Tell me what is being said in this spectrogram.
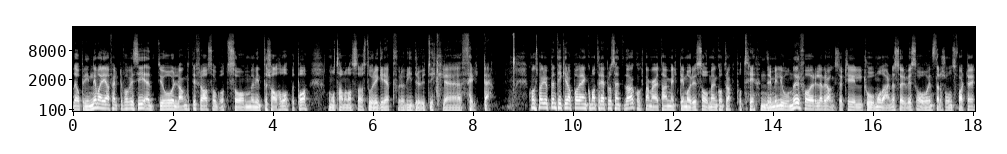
det opprinnelige Maria-feltet får vi si, endte jo langt ifra så godt som Wintershall hadde hoppet på. Og nå tar man altså store grep for å videreutvikle feltet. Kongsberg Gruppen tikker oppover 1,3 i dag. Kongsberg Maritime meldte i morges om en kontrakt på 300 millioner for leveranser til to moderne service- og installasjonsfartøy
